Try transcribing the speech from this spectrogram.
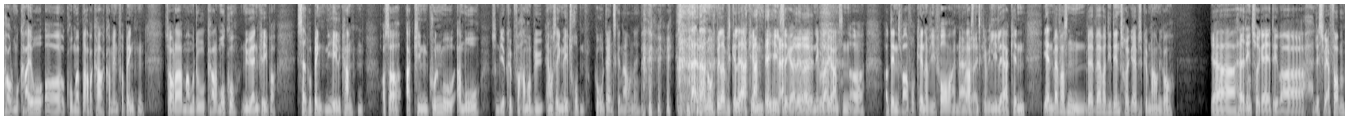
Paul Mukairo og Koma Babakar kom ind fra bænken. Så var der Mamadou Karamoko, ny angriber, sad på bænken i hele kampen. Og så Akin Kunmo Amo, som de har købt fra Hammerby. Han var slet ikke med i truppen. Gode danske navne, ikke? Der, der er nogle spillere, vi skal lære at kende, det er helt sikkert. Ja, det er. Øh, Nikolaj Jørgensen og, og Dennis Varbro kender vi i forvejen, men Ja, resten rigtigt. skal vi lige lære at kende. Jan, hvad var, sådan, hvad, hvad var dit indtryk af FC København i går? Jeg havde et indtryk af, at det var lidt svært for dem.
